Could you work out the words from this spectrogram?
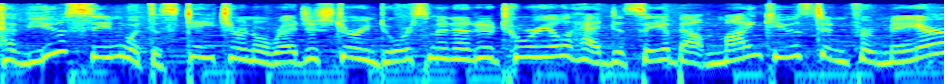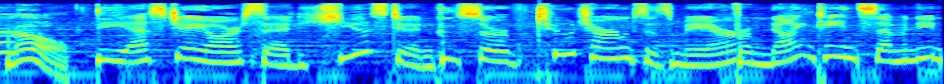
Have you seen what the State Journal Register endorsement editorial had to say about Mike Houston for mayor? No. The SJR said Houston, who served two terms as mayor from 1979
